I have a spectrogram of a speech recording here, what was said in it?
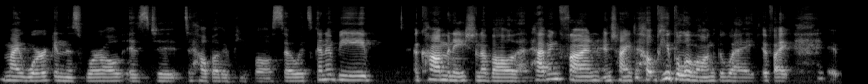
my work in this world is to to help other people. So it's going to be a combination of all of that, having fun and trying to help people along the way. If I, if,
